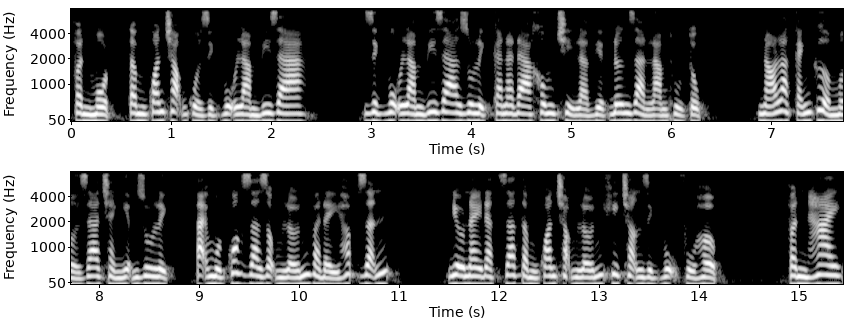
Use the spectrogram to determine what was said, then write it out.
Phần 1. Tầm quan trọng của dịch vụ làm visa. Dịch vụ làm visa du lịch Canada không chỉ là việc đơn giản làm thủ tục. Nó là cánh cửa mở ra trải nghiệm du lịch tại một quốc gia rộng lớn và đầy hấp dẫn. Điều này đặt ra tầm quan trọng lớn khi chọn dịch vụ phù hợp. Phần 2.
